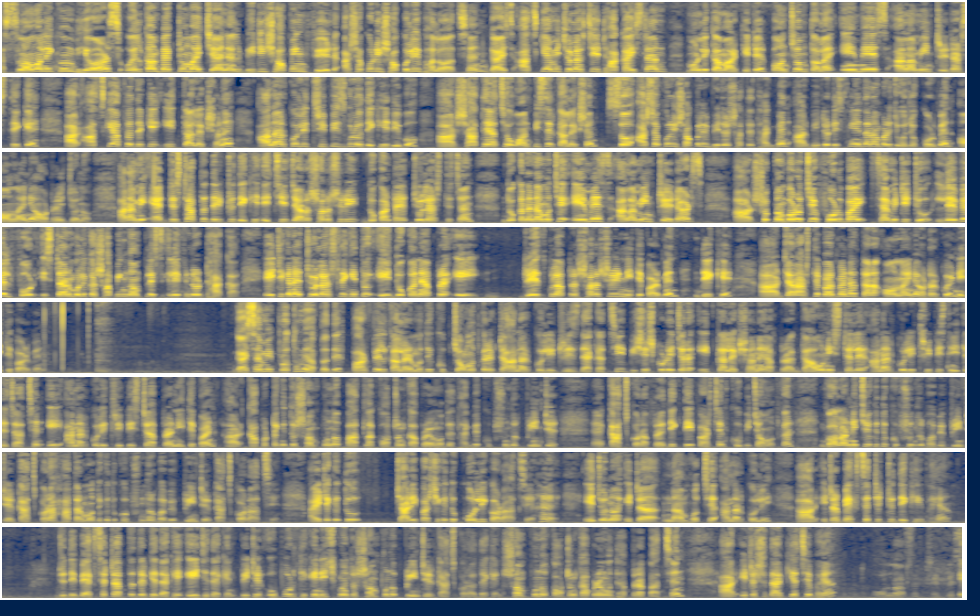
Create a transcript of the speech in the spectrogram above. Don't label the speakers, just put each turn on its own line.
আসসালামু আলাইকুম viewers, welcome back to my channel BD shopping field. আশা করি সকলেই ভালো আছেন। গাইস, আজকে আমি চলে আসছি ঢাকা ইস্টার্ন মল্লিকা মার্কেটের পঞ্চম তলায় এম এস আলামিন ট্রেডার্স থেকে। আর আজকে আপনাদেরকে ঈদ কালেকশনে আনারকলি থ্রি পিসগুলো দেখিয়ে দিব। আর সাথে আছে ওয়ান পিসের কালেকশন। সো আশা করি সকলেই ভিডিওর সাথে থাকবেন আর ভিডিওর স্ক্রিনে নাম্বারে যোগাযোগ করবেন অনলাইনে অর্ডারের জন্য। আর আমি অ্যাড্রেসটা আপনাদের একটু দেখিয়ে দিচ্ছি। যারা সরাসরি দোকানটায় চলে আসতে চান, দোকানের নাম হচ্ছে এম এস আলামিন ট্রেডার্স। আর শপ নম্বর হচ্ছে four by seventy two level four eastern Mallika shopping complex eleven road Dhaka এই ঠিকানায় চলে আসলে কিন্তু এই দোকানে আপনারা এই ড্রেসগুলো আপনারা সরাসরি নিতে পারবেন, দেখে। আর যারা আসতে পারবেন না, তারা অনলাইনে অর্ডার করে নিতে পারবেন। গাইস আমি প্রথমে আপনাদের পার্পেল কালারের মধ্যে খুব চমৎকার একটা আনারকলি ড্রেস দেখাচ্ছি। বিশেষ করে যারা ঈদ কালেকশনে আপনারা গাউন স্টাইলের আনারকলি থ্রি পিস নিতে চাচ্ছেন, এই আনারকলি থ্রি পিসটা আপনারা নিতে পারেন। আর কাপড়টা কিন্তু সম্পূর্ণ পাতলা কটন কাপড়ের মধ্যে থাকবে, খুব সুন্দর প্রিন্টের কাজ করা আপনারা দেখতেই পারছেন, খুবই চমৎকার। গলার নিচেও কিন্তু খুব সুন্দরভাবে প্রিন্টের কাজ করা, হাতার মধ্যে কিন্তু খুব সুন্দরভাবে প্রিন্টের কাজ করা আছে। আর এটা কিন্তু চারিপাশে কিন্তু কলি করা আছে হ্যাঁ? এই জন্য এটা নাম হচ্ছে আনারকলি। আর এটার ব্যাক সাইডটা একটু দেখি ভাইয়া। যদি ব্যাক সাইডটা আপনাদেরকে দেখে এই যে দেখেন পিঠের উপর থেকে নিচ পর্যন্ত সম্পূর্ণ প্রিন্টের কাজ করা দেখেন। সম্পূর্ণ কটন কাপড়ের মধ্যে আপনারা পাচ্ছেন। আর এটার সাথে আর কি আছে ভাইয়া?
